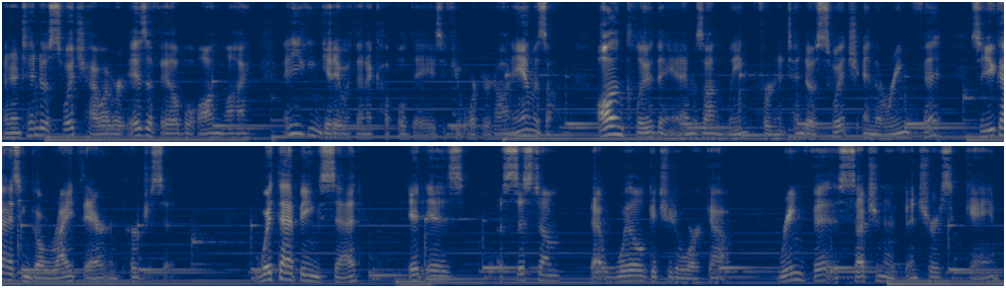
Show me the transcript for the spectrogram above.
The Nintendo Switch, however, is available online and you can get it within a couple days if you order it on Amazon. I'll include the Amazon link for Nintendo Switch and the Ring Fit so you guys can go right there and purchase it. With that being said, it is a system that will get you to work out. Ring Fit is such an adventurous game,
